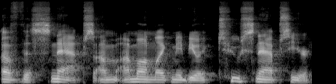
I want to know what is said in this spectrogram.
of the snaps, I'm I'm on like maybe like two snaps here.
